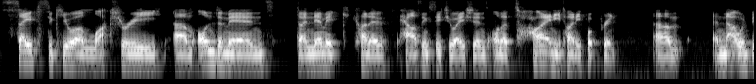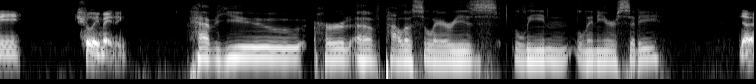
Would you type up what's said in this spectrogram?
safe, secure, luxury, um, on demand, dynamic kind of housing situations on a tiny, tiny footprint. Um, and that would be truly amazing. Have you heard of Paolo Soleri's Lean Linear City? No.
